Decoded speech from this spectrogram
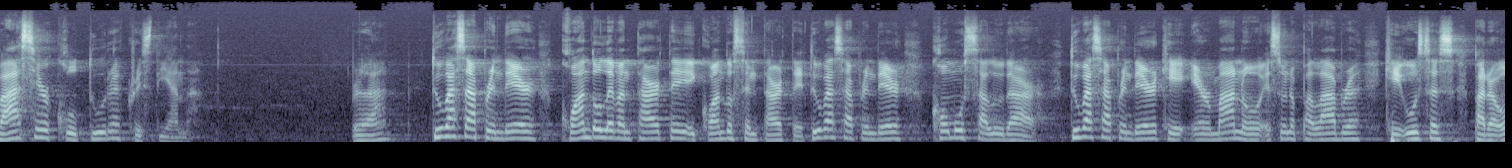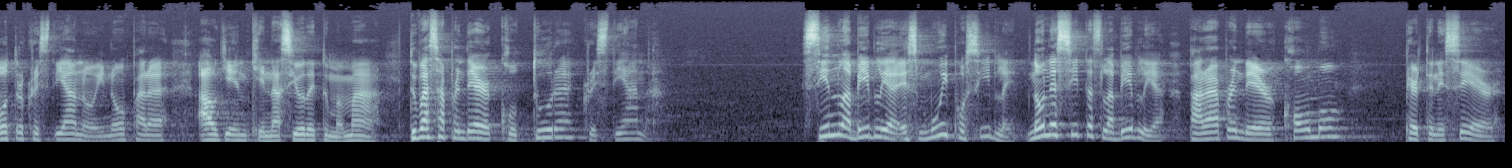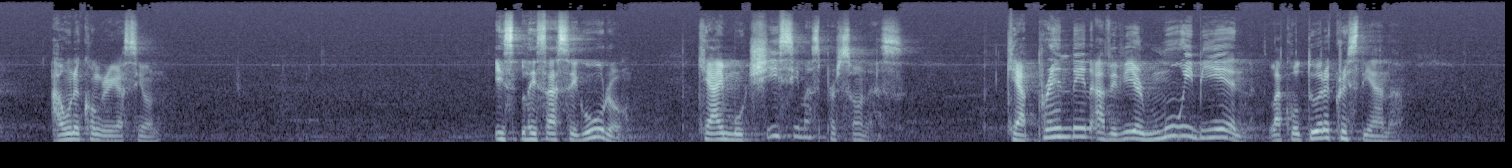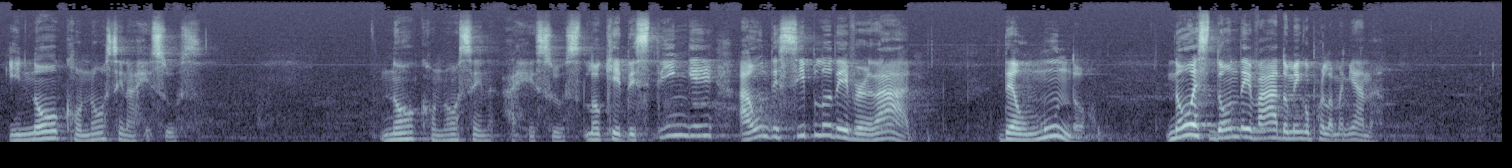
va a ser cultura cristiana. ¿Verdad? Tú vas a aprender cuándo levantarte y cuándo sentarte. Tú vas a aprender cómo saludar. Tú vas a aprender que hermano es una palabra que usas para otro cristiano y no para alguien que nació de tu mamá. Tú vas a aprender cultura cristiana. Sin la Biblia es muy posible. No necesitas la Biblia para aprender cómo pertenecer a una congregación. Y les aseguro que hay muchísimas personas que aprenden a vivir muy bien la cultura cristiana y no conocen a Jesús. No conocen a Jesús. Lo que distingue a un discípulo de verdad del mundo no es dónde va domingo por la mañana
